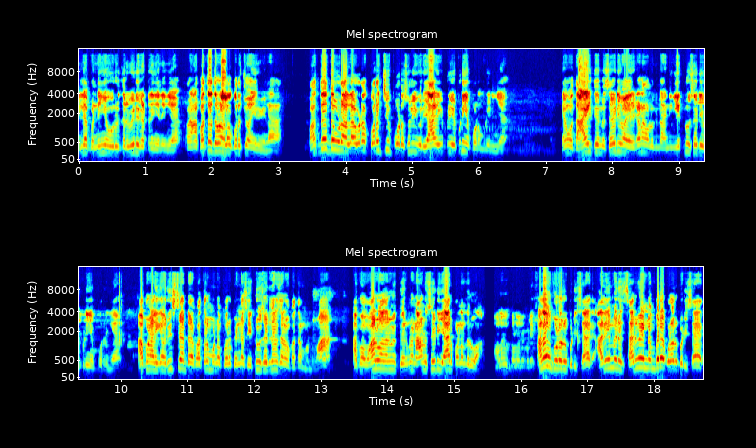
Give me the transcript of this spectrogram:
இல்ல இப்ப நீங்க ஒருத்தர் வீடு கட்டுறீங்க நீங்க ஆ, பத்திரத்தோட அளவு குறைச்சு வாங்கிருவீங்களா பத்திரத்தோட அளவை விட குறைச்சு போட சொல்லி இவர் யார் இப்படி எப்படிங்க போட முடியும் நீங்க? ஏன் ஒருத்தன் ஆயிரத்தி ஐநூறு செடி வாங்கியிருக்கான் அவனுக்கு நான் நீங்க எட்நூறு செடி எப்படிங்க போடுறீங்க? அப்ப நாளைக்கு அவன் ரிஜிஸ்டர் பத்திரம் பண்ண போறப்ப என்ன எட்நூறு செடி தான் சார் பத்திரம் பண்ணுவான்? அப்ப வாழ்வாதாரமே பெருமை நானூறு செடி யார் பணம் தருவா? அளவு குளறுபடி. அளவு குளறுபடி சார். அதே மாதிரி சர்வே நம்பரே குளறுபடி சார்.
